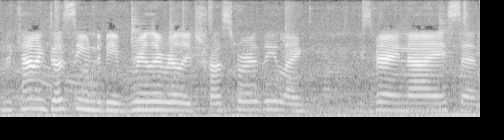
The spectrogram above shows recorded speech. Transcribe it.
mechanic does seem to be really, really trustworthy. Like, he's very nice and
